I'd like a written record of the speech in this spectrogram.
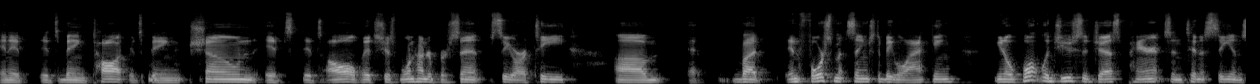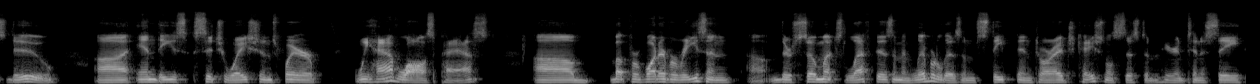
and it it's being taught, it's being shown, it's it's all it's just 100% CRT, um, but enforcement seems to be lacking. You know, what would you suggest parents and Tennesseans do uh, in these situations where we have laws passed, um, but for whatever reason, um, there's so much leftism and liberalism steeped into our educational system here in Tennessee.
